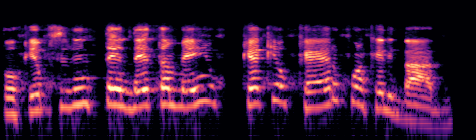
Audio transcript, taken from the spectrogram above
Porque eu preciso entender também o que é que eu quero com aquele dado.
